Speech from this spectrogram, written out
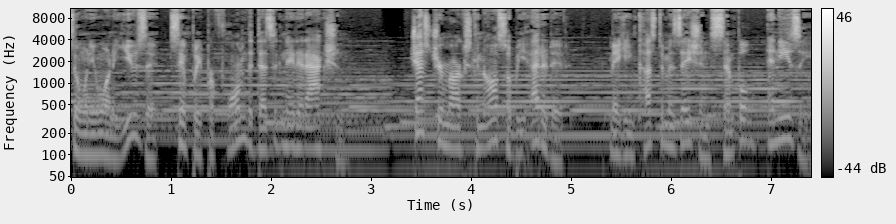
so when you want to use it, simply perform the designated action. Gesture marks can also be edited, making customization simple and easy.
